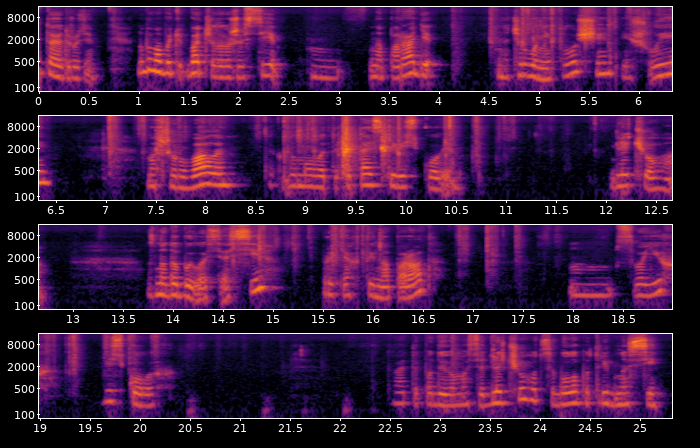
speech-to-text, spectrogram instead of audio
Вітаю, друзі! Ну, ви, мабуть, бачили вже всі на параді на Червоній площі йшли, марширували, так би мовити, китайські військові. Для чого знадобилося Сі притягти на парад своїх військових? Давайте подивимося, для чого це було потрібно Сі.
